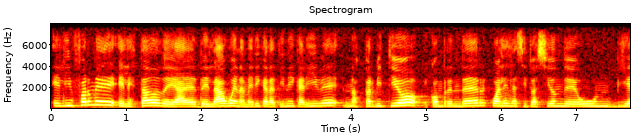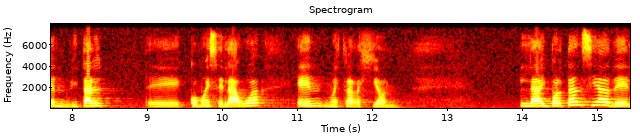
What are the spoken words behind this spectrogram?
El informe El estado del agua en América Latina y Caribe nos permitió comprender cuál es la situación de un bien vital eh, como es el agua en nuestra región. La importancia de,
